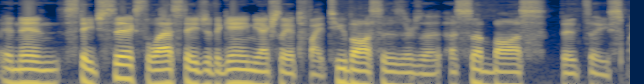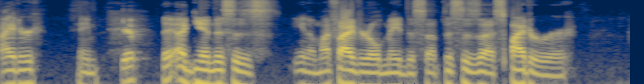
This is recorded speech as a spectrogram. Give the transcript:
and then stage six, the last stage of the game, you actually have to fight two bosses. There's a, a sub boss that's a spider named. Yep. Again, this is you know my five year old made this up. This is a spiderer.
